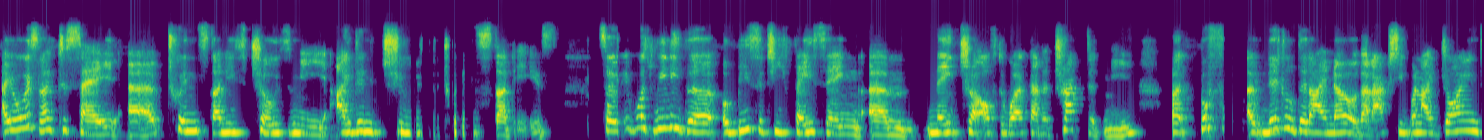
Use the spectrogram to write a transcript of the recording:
I always like to say uh, twin studies chose me. I didn't choose the twin studies. So it was really the obesity facing um, nature of the work that attracted me. But before, uh, little did I know that actually when I joined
